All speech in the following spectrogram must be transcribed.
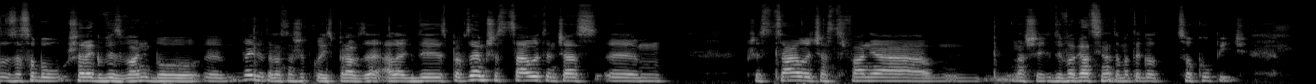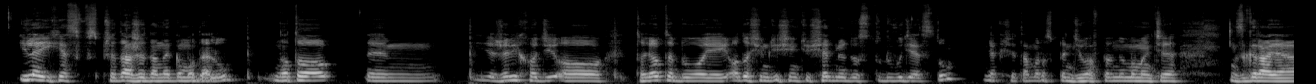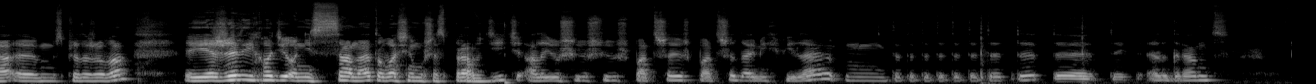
za sobą szereg wyzwań, bo y, wejdę teraz na szybko i sprawdzę, ale gdy sprawdzałem przez cały ten czas, ym, przez cały czas trwania naszych dywagacji na temat tego, co kupić, ile ich jest w sprzedaży danego modelu, no to ym, jeżeli chodzi o Toyotę, było jej od 87 do 120, jak się tam rozpędziła w pewnym momencie zgraja ym, sprzedażowa. Jeżeli chodzi o Nissana, to właśnie muszę sprawdzić, ale już, już, już patrzę, już patrzę, daj mi chwilę. Mm,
